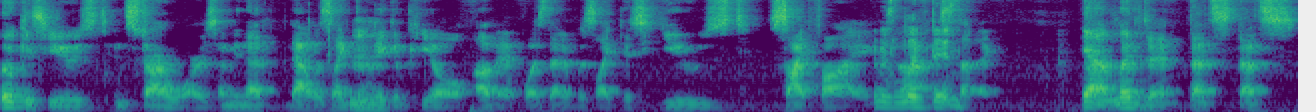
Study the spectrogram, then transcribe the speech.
lucas used in star wars i mean that that was like the Mhm. big appeal of it was that it was like this used sci-fi It was uh, lived in. aesthetic. yeah lived in that's that's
